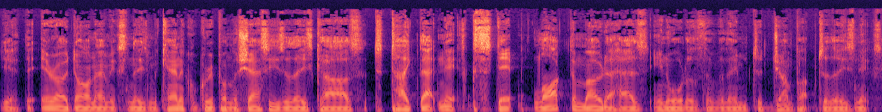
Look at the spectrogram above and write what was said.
Yeah, the aerodynamics and these mechanical grip on the chassis of these cars to take that next step, like the motor has, in order for them to jump up to these next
